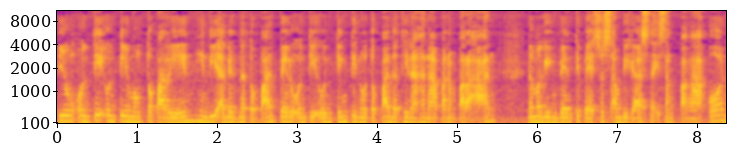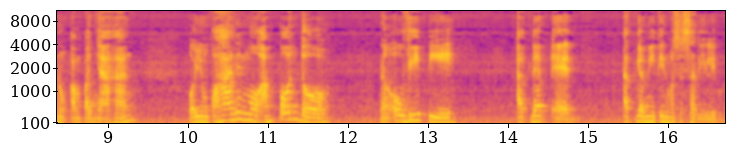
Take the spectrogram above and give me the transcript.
yung unti-unti mong tuparin, hindi agad natupad, pero unti-unting tinutupad at hinahanapan ng paraan na maging 20 pesos ang bigas na isang pangako nung kampanyahan, o yung kuhanin mo ang pondo ng OVP at DepEd at gamitin mo sa sarili mo.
